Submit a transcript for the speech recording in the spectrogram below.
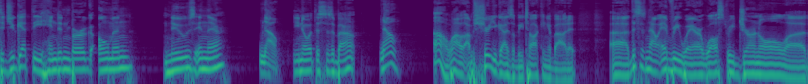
Did you get the Hindenburg Omen news in there? No, You know what this is about? no. Oh wow! I'm sure you guys will be talking about it. Uh, this is now everywhere. Wall Street Journal. Uh,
